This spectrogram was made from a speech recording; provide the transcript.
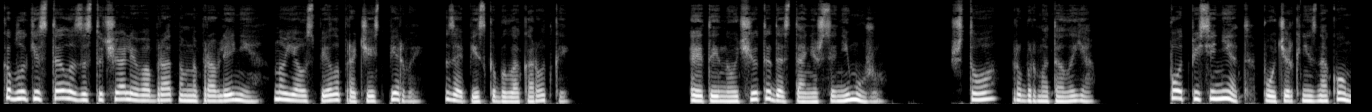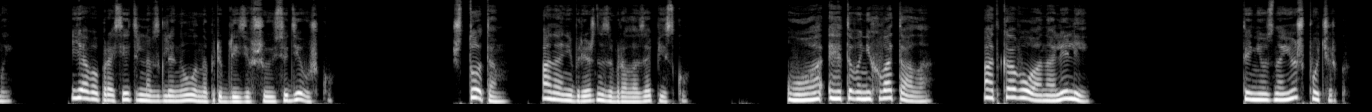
Каблуки Стеллы застучали в обратном направлении, но я успела прочесть первой. Записка была короткой. «Этой ночью ты достанешься не мужу». «Что?» — пробормотала я. Подписи нет, почерк незнакомый. Я вопросительно взглянула на приблизившуюся девушку. «Что там?» — она небрежно забрала записку. «О, этого не хватало. От кого она, Лили?» «Ты не узнаешь почерк?»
